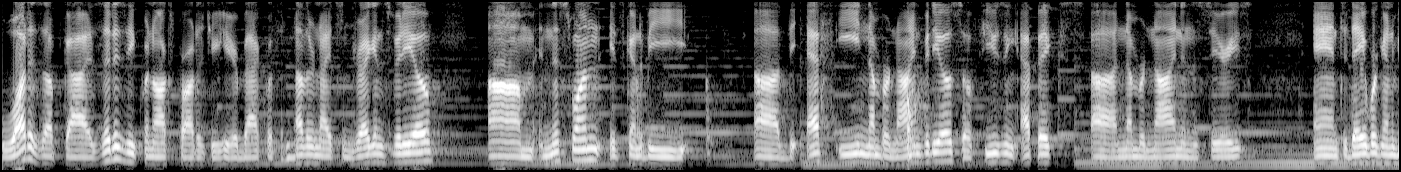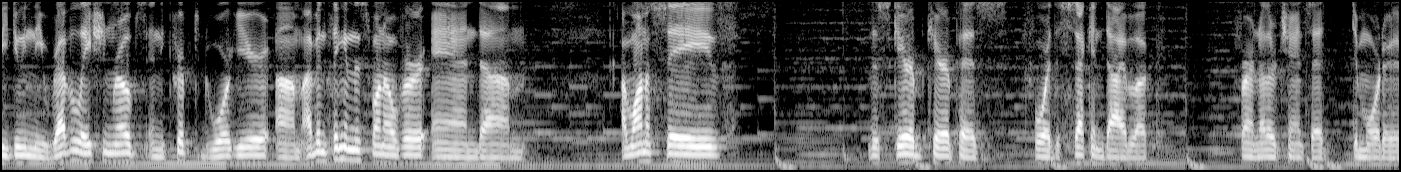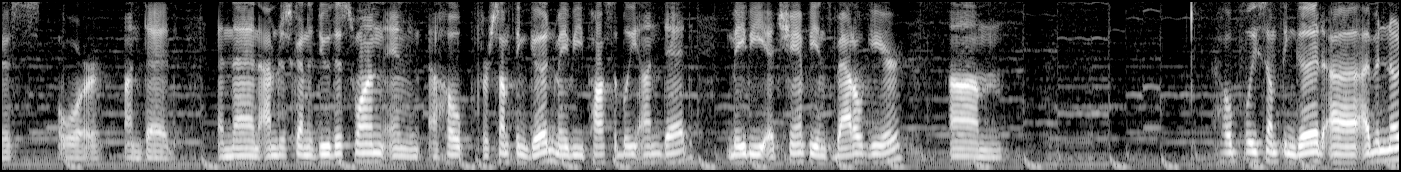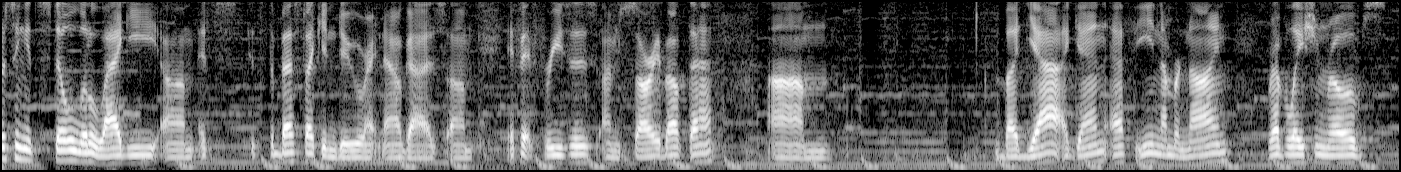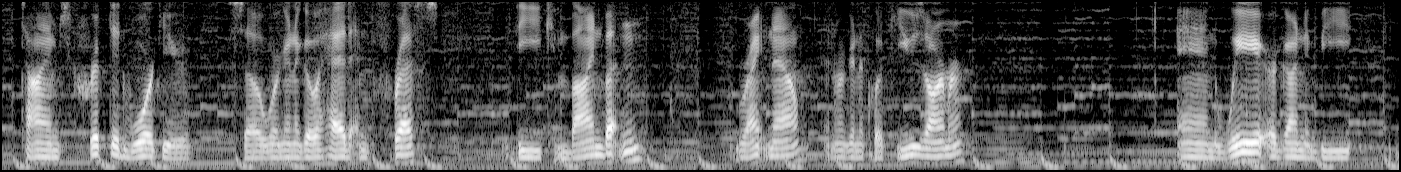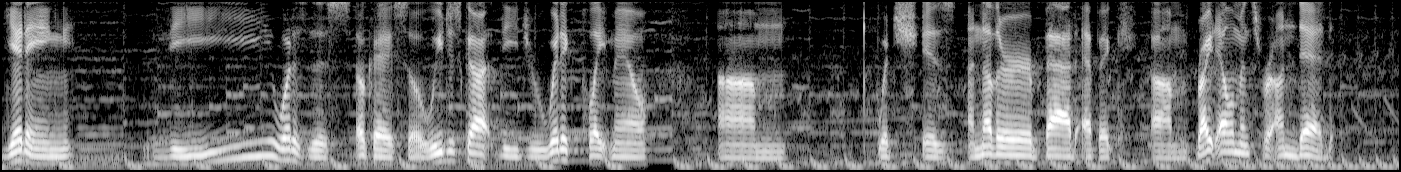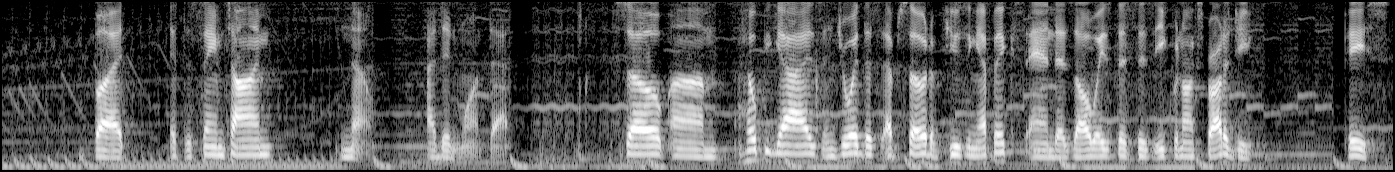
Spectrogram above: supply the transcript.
What is up guys, it is Equinox Prodigy here back with another Knights and Dragons video. Um, in this one, it's going to be uh, the FE number 9 video, so Fusing Epics uh, number 9 in the series. And today we're going to be doing the Revelation Robes and the Cryptid War Gear. Um, I've been thinking this one over and um, I want to save the Scarab Carapace for the second die book for another chance at Demortus or Undead. And then I'm just going to do this one in a hope for something good, maybe possibly Undead, maybe a Champion's Battle Gear. Um, hopefully something good. Uh, I've been noticing it's still a little laggy. Um, it's it's the best I can do right now, guys. Um, if it freezes, I'm sorry about that. Um, but yeah, again, FE number 9, Revelation Robes times Cryptid War Gear. So we're going to go ahead and press the combine button right now and we're going to click use armor. And we are going to be getting the what is this? Okay so we just got the druidic plate mail um, which is another bad epic. Um, right elements for undead but at the same time no I didn't want that. So, um, I hope you guys enjoyed this episode of Fusing Epics, and as always, this is Equinox Prodigy. Peace.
